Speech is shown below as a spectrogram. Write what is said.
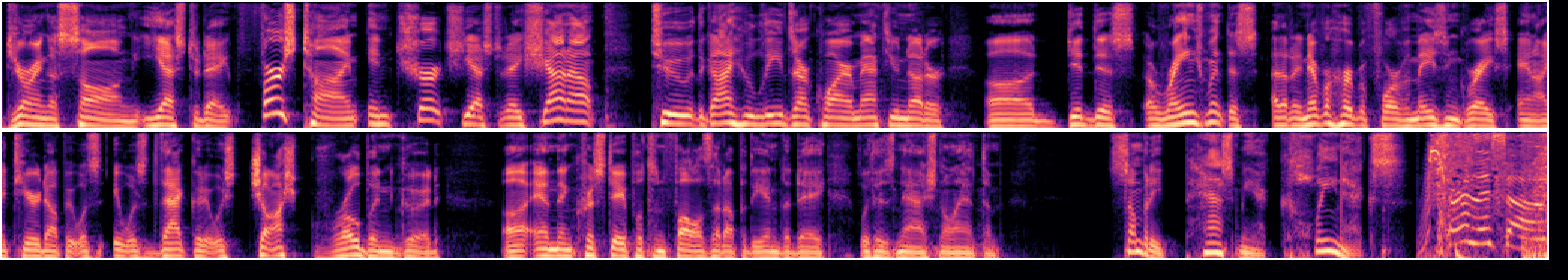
during a song yesterday. First time in church yesterday. Shout out to the guy who leads our choir, Matthew Nutter. Uh, did this arrangement this that I never heard before of Amazing Grace, and I teared up. It was it was that good. It was Josh Groban good, uh, and then Chris Stapleton follows that up at the end of the day with his national anthem. Somebody pass me a Kleenex. Turn this up.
